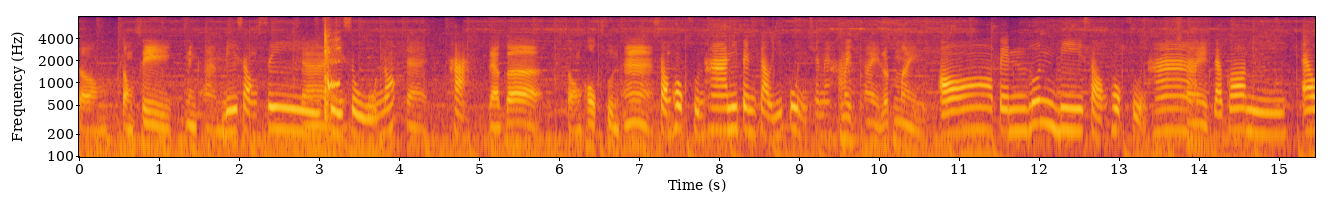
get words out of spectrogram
สองสองสี่หนึ่งคัน B24 ใช่ 40เนาะใช่ ค่ะ แล้วก็ สองหกศูนย์ห้า2605 นี่เป็นเก่าญี่ปุ่นใช่ไหมคะ ไม่ใช่รถใหม่ อ๋อ เป็นรุ่น B ใช่2605แล้วก็มี L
